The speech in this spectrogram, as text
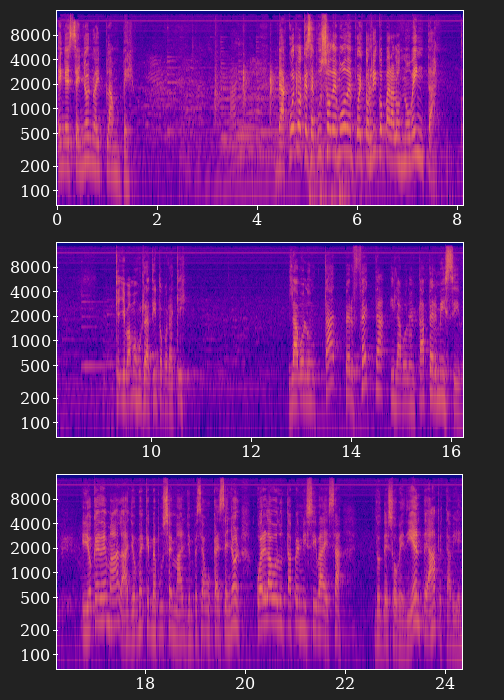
En el Señor no hay plan B. Me acuerdo que se puso de moda en Puerto Rico para los 90 que llevamos un ratito por aquí. La voluntad perfecta y la voluntad permisible. Y yo quedé mala, yo me, me puse mal, yo empecé a buscar, el Señor, ¿cuál es la voluntad permisiva esa? Los desobedientes, ah, pues está bien.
